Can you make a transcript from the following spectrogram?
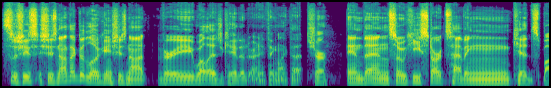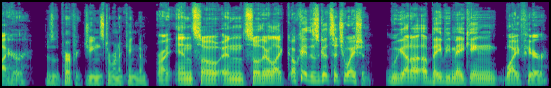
So she's she's not that good looking. She's not very well educated or anything like that. Sure. And then so he starts having kids by her. Those are the perfect genes to run a kingdom. Right. And so and so they're like, okay, this is a good situation. We got a, a baby making wife here,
